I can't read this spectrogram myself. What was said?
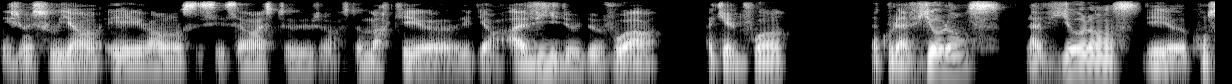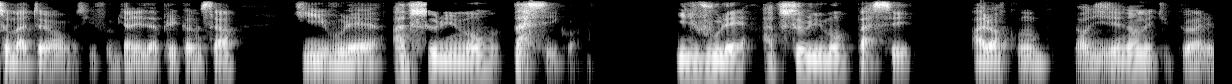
et je me souviens et vraiment c'est, ça reste, je reste marqué, euh, dire à vie de, de voir à quel point d'un coup la violence, la violence des euh, consommateurs, parce qu'il faut bien les appeler comme ça, qui voulaient absolument passer quoi ils voulaient absolument passer, alors qu'on leur disait non, mais tu peux aller,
